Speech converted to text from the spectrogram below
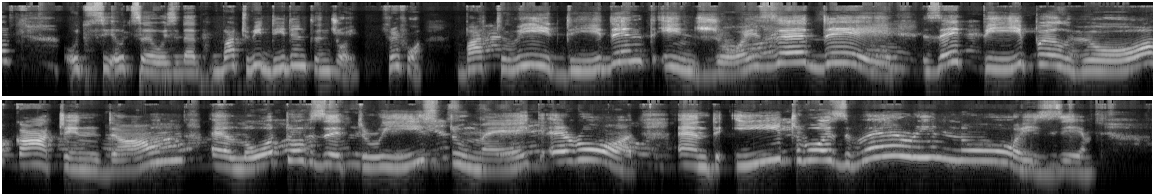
Оці, оце ось, that, but we didn't enjoy. Three, four. But we didn't enjoy the day. The people were cutting down a lot of the trees to make a road, and it was very noisy.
